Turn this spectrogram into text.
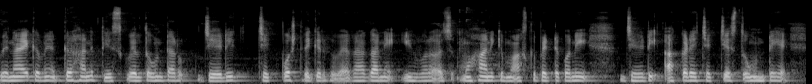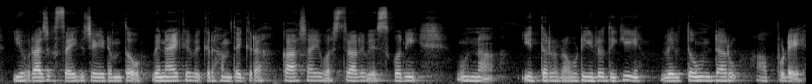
వినాయక విగ్రహాన్ని తీసుకువెళ్తూ ఉంటారు. జేడీ చెక్ పోస్ట్ దగ్గరికి రాగానే యువరాజ్ మొహానికి మాస్క్ పెట్టుకొని జేడీ అక్కడే చెక్ చేస్తూ ఉంటే యువరాజుకు సైగ చేయడంతో వినాయక విగ్రహం దగ్గర కాషాయ వస్త్రాలు వేసుకొని ఉన్న ఇద్దరు రౌడీలు దిగి వెళ్తూ ఉంటారు. అప్పుడే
